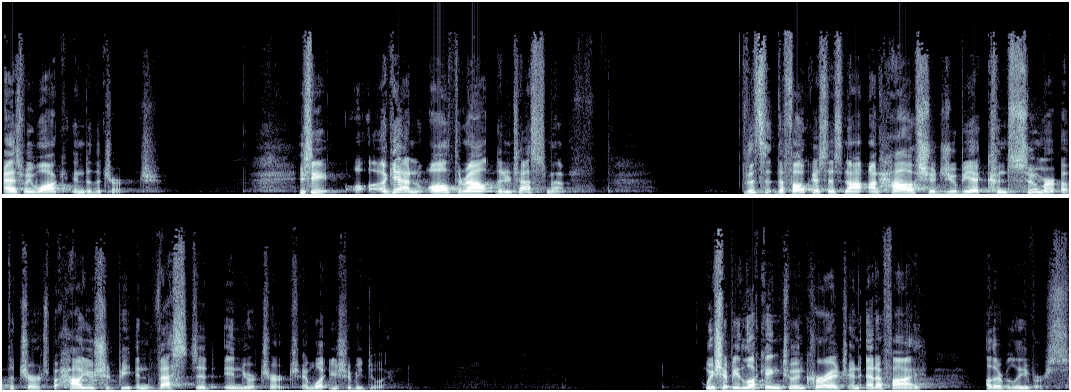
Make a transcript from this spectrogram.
as we walk into the church. You see, again, all throughout the New Testament, this, the focus is not on how should you be a consumer of the church, but how you should be invested in your church and what you should be doing. We should be looking to encourage and edify other believers.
